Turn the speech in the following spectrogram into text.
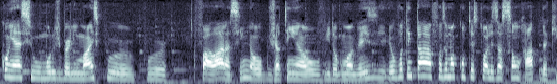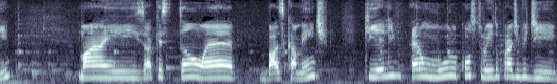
conhece o Muro de Berlim mais por, por falar assim, ou já tenha ouvido alguma vez, eu vou tentar fazer uma contextualização rápida aqui, mas a questão é basicamente que ele era um muro construído para dividir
